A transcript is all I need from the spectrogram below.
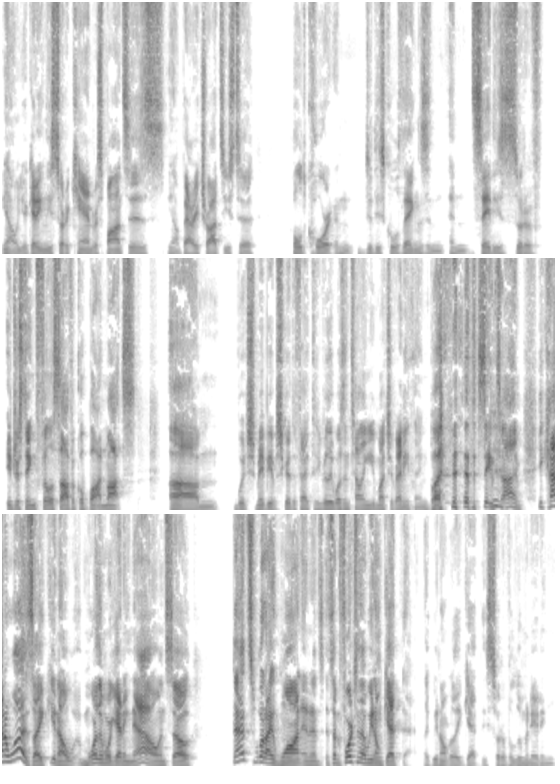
You know, you're getting these sort of canned responses. You know, Barry Trotz used to hold court and do these cool things and and say these sort of interesting philosophical bon mots, um, which maybe obscured the fact that he really wasn't telling you much of anything. But at the same time, he kind of was like, you know, more than we're getting now. And so that's what I want. And it's, it's unfortunate that we don't get that. Like, we don't really get these sort of illuminating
